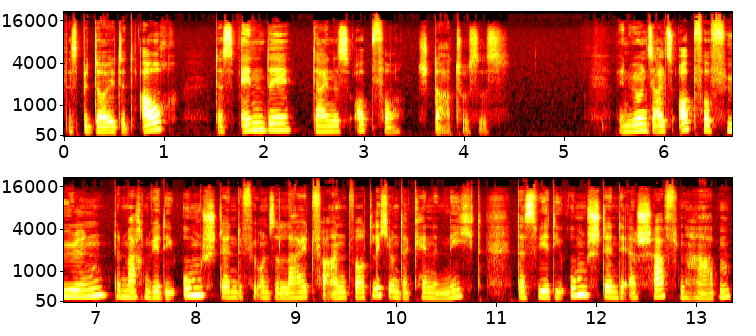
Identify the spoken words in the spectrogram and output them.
Das bedeutet auch das Ende deines Opferstatuses. Wenn wir uns als Opfer fühlen, dann machen wir die Umstände für unser Leid verantwortlich und erkennen nicht, dass wir die Umstände erschaffen haben,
